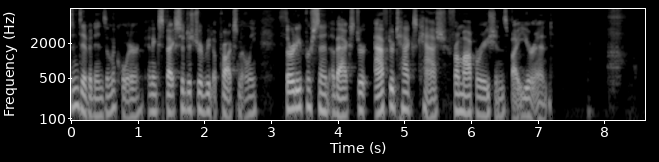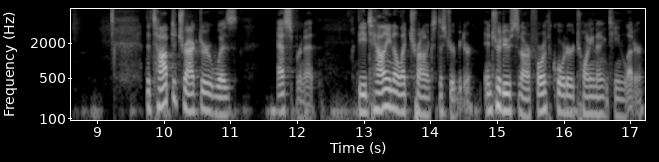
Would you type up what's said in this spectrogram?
in dividends in the quarter and expects to distribute approximately 30% of after tax cash from operations by year end. The top detractor was Esprinet, the Italian electronics distributor, introduced in our fourth quarter 2019 letter.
